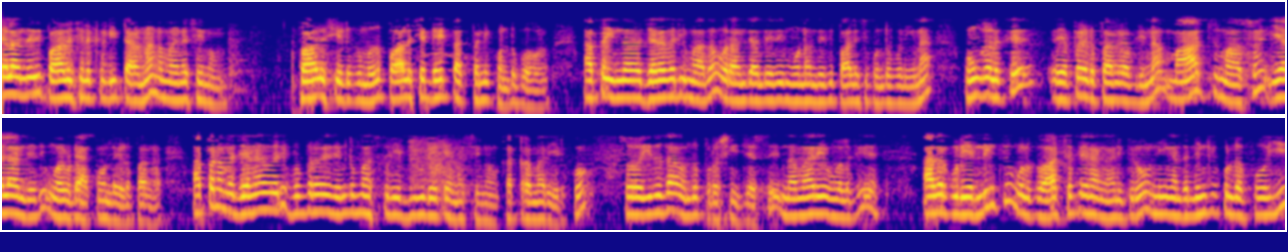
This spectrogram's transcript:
ஏழாம் தேதி பாலிசியில கிரெடிட் ஆகும்னா நம்ம என்ன செய்யணும்? பாலிசி எடுக்கும்போது பாலிசியை டேட் பேக் பண்ணி கொண்டு போகணும். அப்போ இந்த ஜனவரி மாதம் ஒரு அஞ்சாம் தேதி மூணாம் தேதி பாலிசி கொண்டு போனீங்கன்னா உங்களுக்கு எப்போ எடுப்பாங்க அப்படின்னா மார்ச் மாதம் ஏழாம் தேதி உங்களுடைய அக்கௌண்ட்ல எடுப்பாங்க. அப்போ நம்ம ஜனவரி பிப்ரவரி ரெண்டு மாசத்துக்குரிய டியூ டேட் என்ன செய்யணும்? கட்டுற மாதிரி இருக்கும். ஸோ இதுதான் வந்து ப்ரொசீஜர்ஸ் இந்த மாதிரி உங்களுக்கு அதற்குரிய லிங்க் உங்களுக்கு வாட்ஸ்அப்லேயே நாங்கள் அனுப்பிடுவோம். நீங்கள் அந்த லிங்க்குள்ளே போய்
